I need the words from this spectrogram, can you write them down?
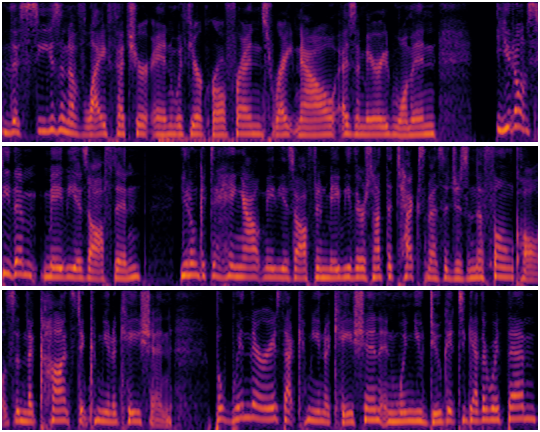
the season of life that you're in with your girlfriends right now as a married woman, you don't see them maybe as often you don't get to hang out maybe as often. Maybe there's not the text messages and the phone calls and the constant communication. But when there is that communication and when you do get together with them,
